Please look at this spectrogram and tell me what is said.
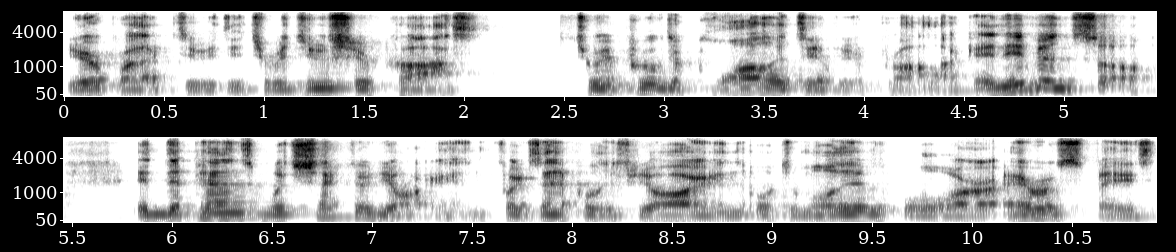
your productivity to reduce your cost to improve the quality of your product. And even so, it depends which sector you're in. For example, if you are in automotive or aerospace,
